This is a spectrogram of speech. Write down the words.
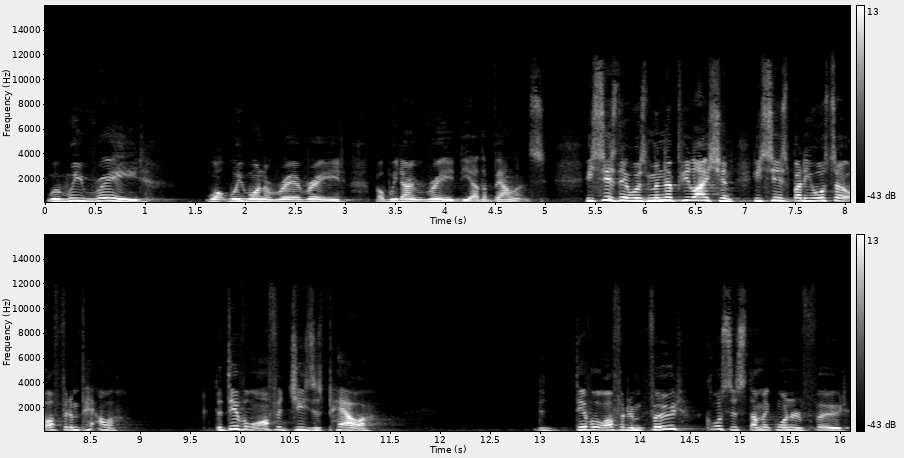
where we read what we want to read, but we don't read the other balance. He says there was manipulation. He says, but he also offered him power. The devil offered Jesus power. The devil offered him food. Of course, his stomach wanted food.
